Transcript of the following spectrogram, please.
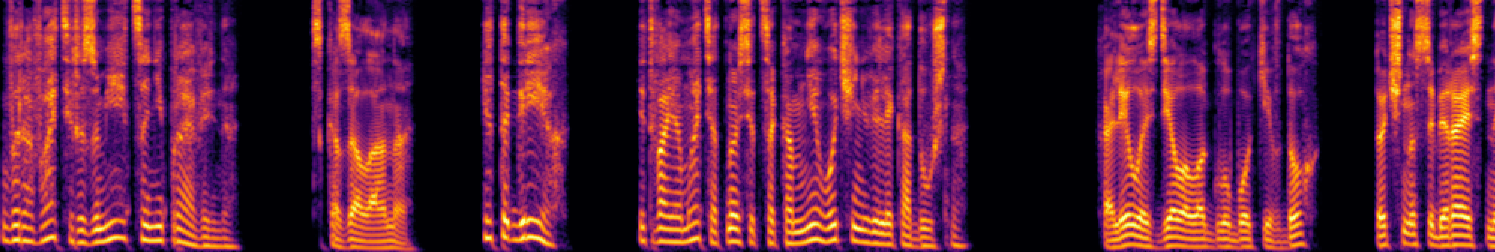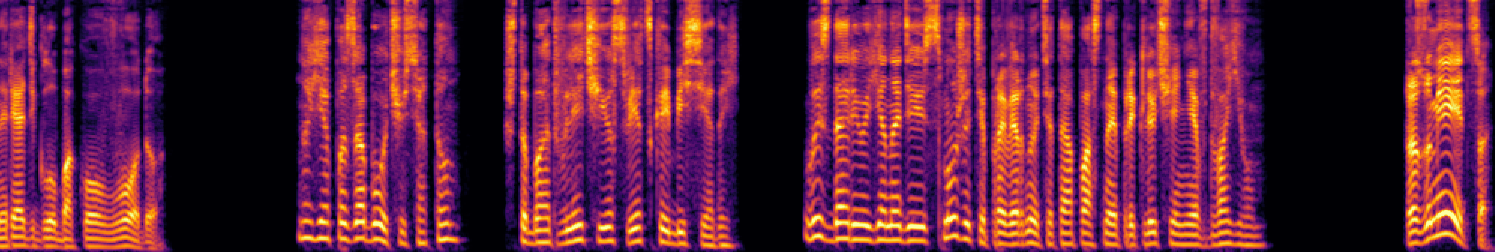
«Воровать, разумеется, неправильно», — сказала она. «Это грех, и твоя мать относится ко мне очень великодушно». Халила сделала глубокий вдох, точно собираясь нырять глубоко в воду. «Но я позабочусь о том, чтобы отвлечь ее светской беседой. Вы с Дарио, я надеюсь, сможете провернуть это опасное приключение вдвоем?» «Разумеется»,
